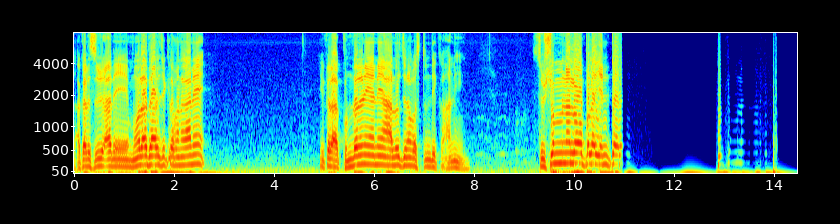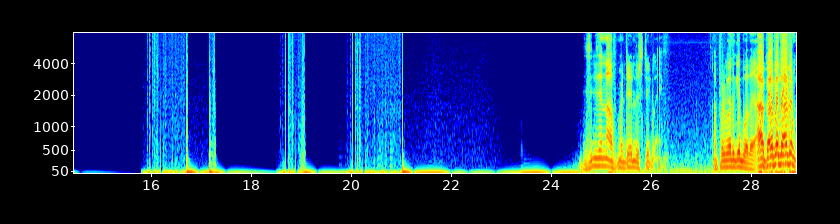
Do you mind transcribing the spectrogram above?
అక్కడ అది మూలాధార చక్రం అనగానే ఇక్కడ కుండలిని అనే ఆలోచన వస్తుంది కానీ సుషుమ్న లోపల enter decision of materialistic life అప్పటి వరకే పోతాయి ఆ కలప దాటం.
